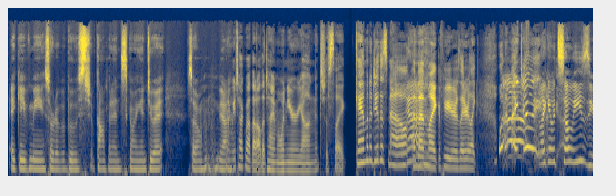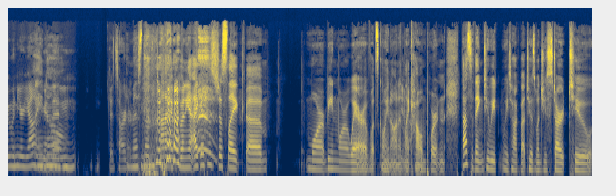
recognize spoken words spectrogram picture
it gave me sort of a boost of confidence going into it. So I yeah, mean, we talk about that all the time. When you're young, it's just like okay, I'm gonna do this now. Yeah. And then like a few years later, like, what am I doing? Like it was so easy when you're young, I and then it gets I harder. miss those times. When yeah, I guess it's just like um more being more aware of what's going on and like how important that's the thing too we we talk about too is once you start to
